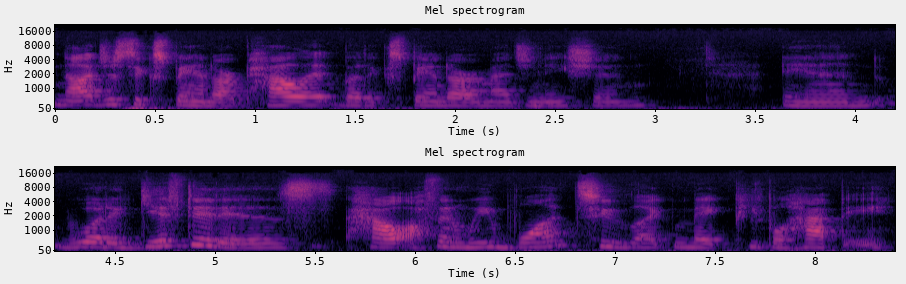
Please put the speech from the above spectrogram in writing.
not just expand our palate, but expand our imagination. And what a gift it is how often we want to like make people happy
